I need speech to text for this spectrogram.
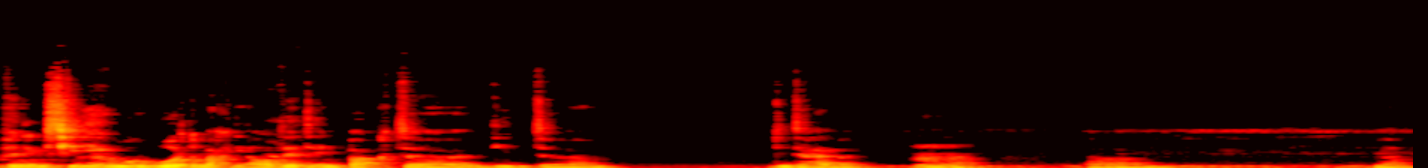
vind ik misschien een goed woord, omdat je niet altijd impact uh, dient, uh, dient te hebben. Mm -hmm. ja.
